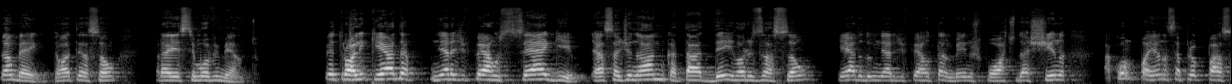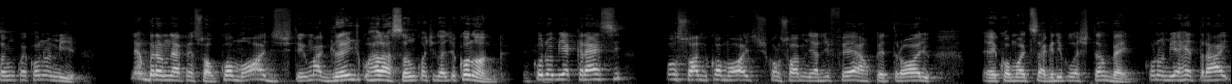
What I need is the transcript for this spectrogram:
também. Então atenção para esse movimento. Petróleo em queda, minério de ferro segue essa dinâmica, tá? Desvalorização, queda do minério de ferro também nos portos da China, acompanhando essa preocupação com a economia. Lembrando, né, pessoal, commodities tem uma grande correlação com a atividade econômica. A economia cresce, consome commodities, consome minério de ferro, petróleo, é, commodities agrícolas também. A economia retrai,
